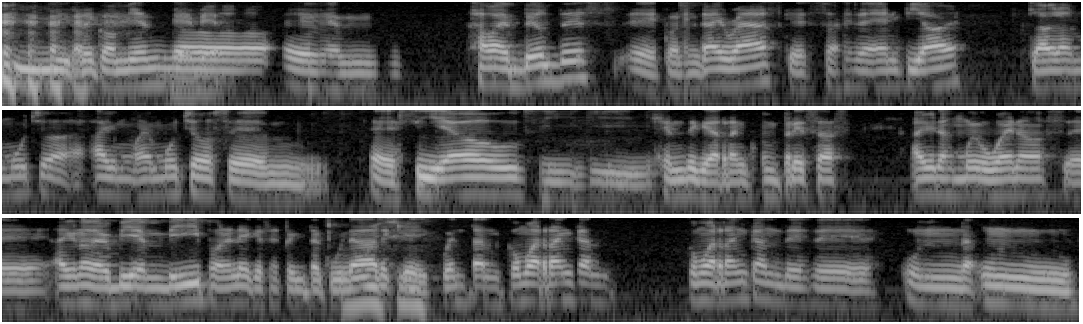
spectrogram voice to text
y recomiendo eh, How I Build This eh, con Guy Raz, que es de NPR, que hablan mucho, hay, hay muchos em, eh, CEOs y, y, gente que arrancó empresas. Hay unos muy buenos, eh, hay uno de Airbnb, ponele que es espectacular, Uy, sí. que cuentan cómo arrancan, cómo arrancan desde un, un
